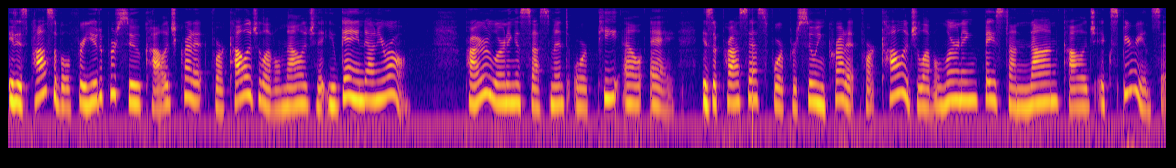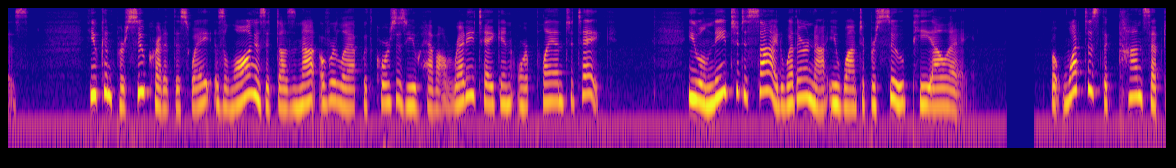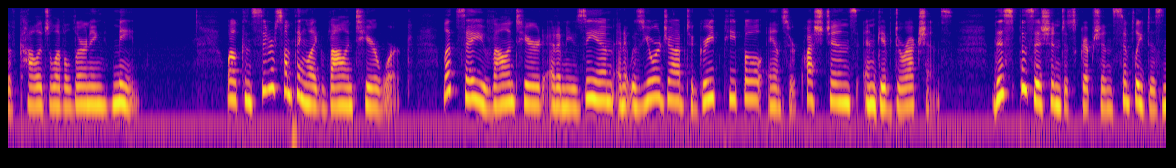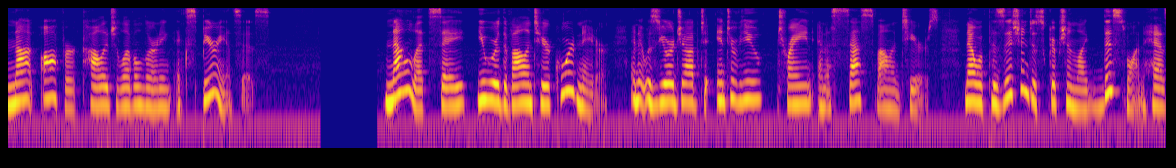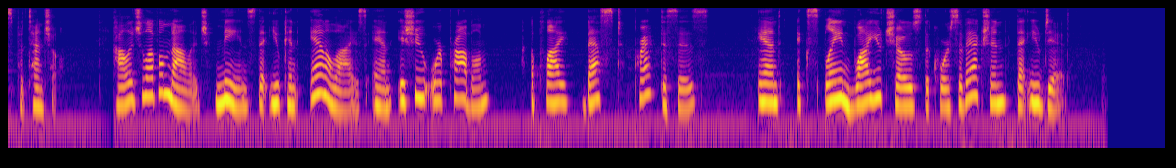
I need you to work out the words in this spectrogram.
It is possible for you to pursue college credit for college level knowledge that you gained on your own. Prior Learning Assessment, or PLA, is a process for pursuing credit for college level learning based on non college experiences. You can pursue credit this way as long as it does not overlap with courses you have already taken or plan to take. You will need to decide whether or not you want to pursue PLA. But what does the concept of college level learning mean? Well, consider something like volunteer work. Let's say you volunteered at a museum and it was your job to greet people, answer questions, and give directions. This position description simply does not offer college level learning experiences. Now, let's say you were the volunteer coordinator and it was your job to interview, train, and assess volunteers. Now, a position description like this one has potential. College level knowledge means that you can analyze an issue or problem, apply best practices, and explain why you chose the course of action that you did.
